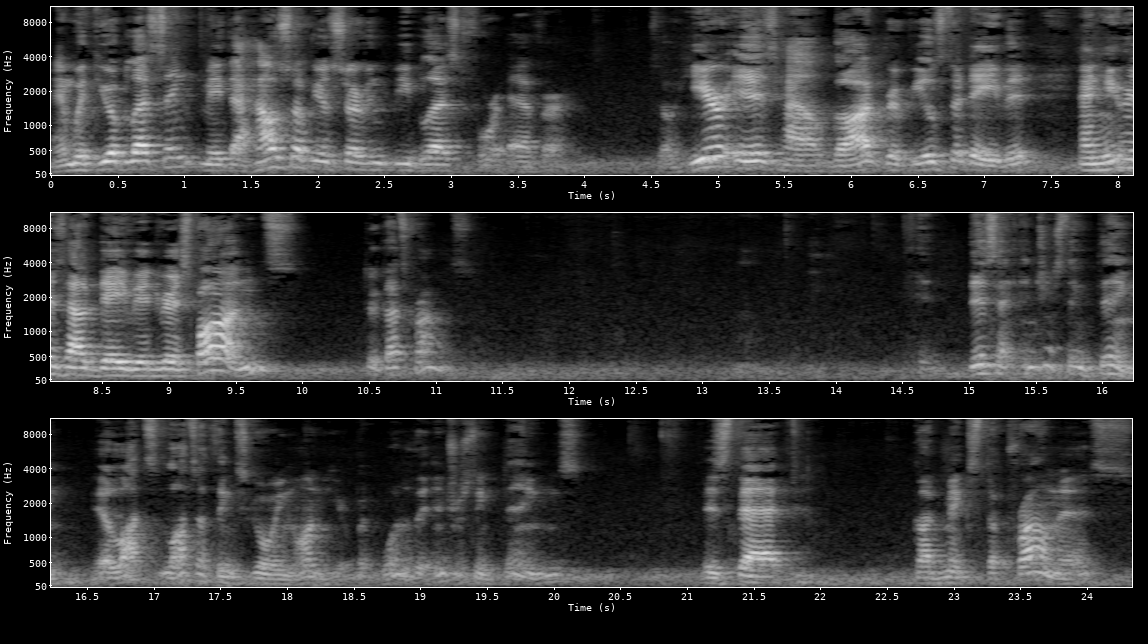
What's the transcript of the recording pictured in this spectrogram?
and with your blessing may the house of your servant be blessed forever. So here is how God reveals to David, and here is how David responds to God's promise. There's an interesting thing. Lots, lots of things going on here, but one of the interesting things is that God makes the promise.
